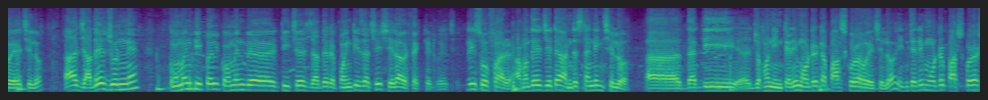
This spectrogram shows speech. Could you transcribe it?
হয়েছিল। আর যাদের জন্যে কমন পিপল কমন টিচার্স যাদের অ্যাপয়েন্টিস আছে সেরা এফেক্টেড হয়েছে। সোফার আমাদের যেটা আন্ডারস্ট্যান্ডিং ছিল দ্যাট দি যখন ইন্টারিম অর্ডারটা পাস করা হয়েছিল ইন্টারিম অর্ডার পাস করার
